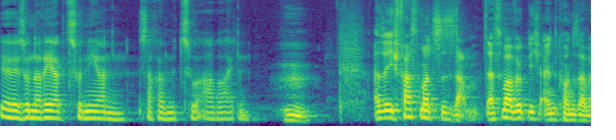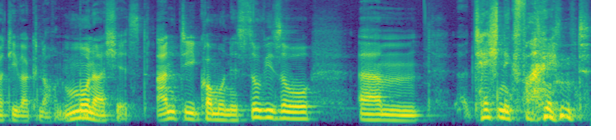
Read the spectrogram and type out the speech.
äh, so einer reaktionären Sache mitzuarbeiten. Hm. Also ich fasse mal zusammen. Das war wirklich ein konservativer Knochen. Monarchist, Antikommunist sowieso, ähm, Technikfeind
